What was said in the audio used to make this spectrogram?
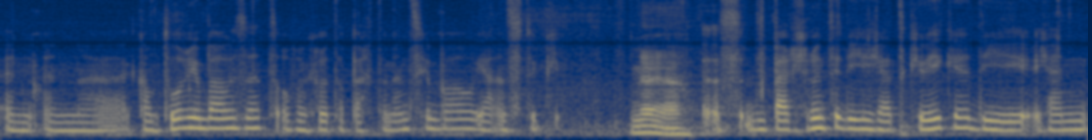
een, een kantoorgebouw zet of een groot appartementsgebouw, ja, een stuk... Ja, ja. Die paar groenten die je gaat kweken, die gaan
